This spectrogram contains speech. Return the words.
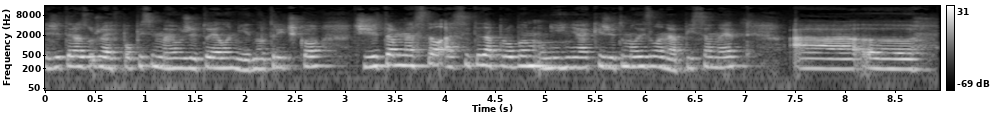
takže teraz už aj v popise majú, že to je len jedno tričko, čiže tam nastal asi teda problém u nich nejaký, že to mali zle napísané. A uh,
